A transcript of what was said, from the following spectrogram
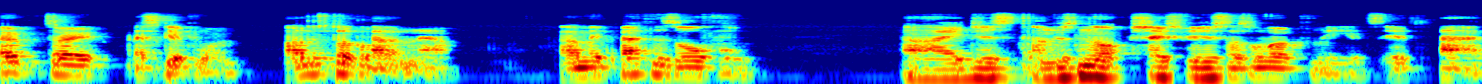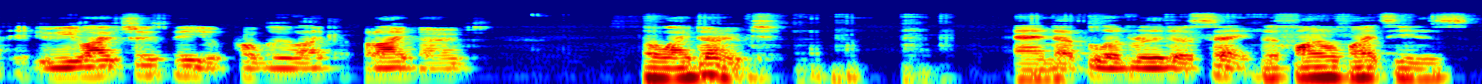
Nope, sorry, I skipped one. I'll just talk about it now. Uh, Macbeth is awful. I just, I'm just not. Shakespeare just doesn't work for me. It's, it's bad. If you like Shakespeare, you'll probably like it, but I don't. So I don't. And all I've really to say. The final fight scene is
